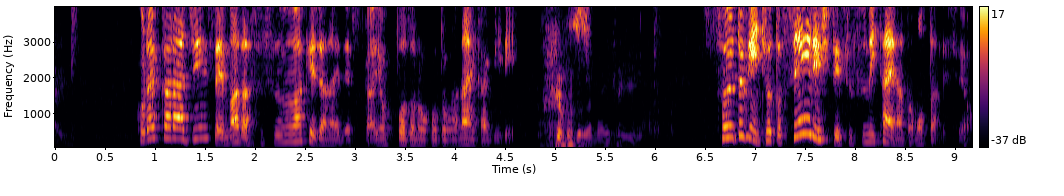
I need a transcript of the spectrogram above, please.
はい。これから人生まだ進むわけじゃないですか。よっぽどのことがない限り。がない限り。そういう時にちょっと整理して進みたいなと思ったんですよ。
